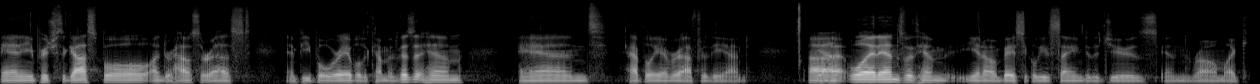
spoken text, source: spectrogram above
and he preached the gospel under house arrest, and people were able to come and visit him, and happily ever after the end. Uh, yeah. well, it ends with him, you know, basically saying to the Jews in Rome, like,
